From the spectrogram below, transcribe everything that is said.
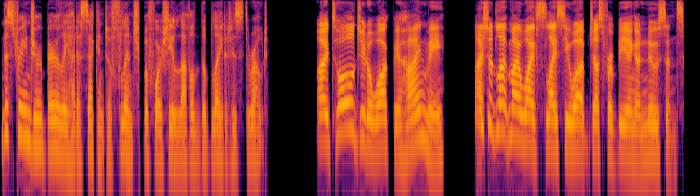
The stranger barely had a second to flinch before she leveled the blade at his throat. I told you to walk behind me, I should let my wife slice you up just for being a nuisance.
